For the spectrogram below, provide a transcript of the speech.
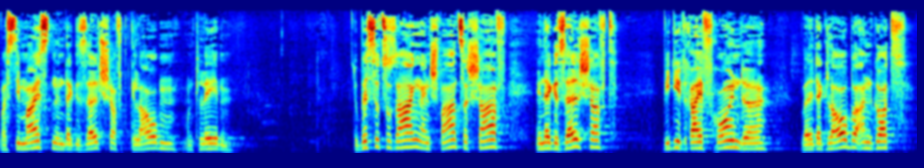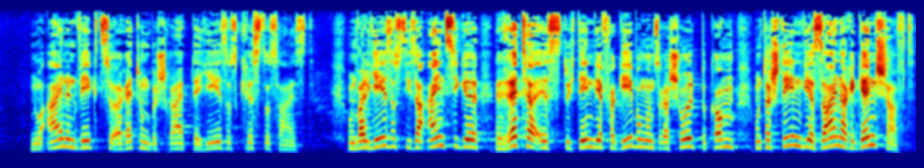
was die meisten in der Gesellschaft glauben und leben. Du bist sozusagen ein schwarzes Schaf in der Gesellschaft wie die drei Freunde, weil der Glaube an Gott nur einen Weg zur Errettung beschreibt, der Jesus Christus heißt. Und weil Jesus dieser einzige Retter ist, durch den wir Vergebung unserer Schuld bekommen, unterstehen wir seiner Regentschaft.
